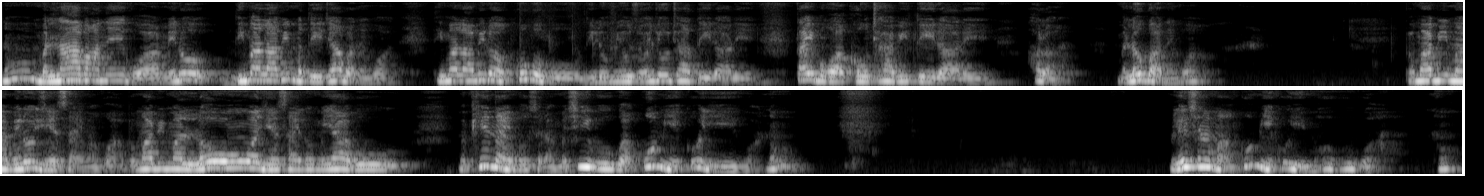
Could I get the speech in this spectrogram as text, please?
နော်မလာပါနဲ့ကွာမင်းတို့ဒီမှာလာပြီးမတေကြပါနဲ့ကွာဒီမှာလာပြီးတော့ကိုကိုကိုဒီလိုမျိုးဇွဲကြိုးချတေတာတွေ တိုက်ပေါ်ကခုံချပြီးတေတာတွေဟုတ်လားမလုပ်ပါနဲ့ကွာဘဗမာပြည်မှာမင်းတို့ရင်ဆိုင်ပါကွာဗမာပြည်မှာလုံးဝရင်ဆိုင်လို့မရဘူးမဖြစ်နိုင်ဘူးဆိုတာမရှိဘူးကွာကိုယ့်မြေကိုယ့်ရေကွာနော်မလေးရှားမှာကိုယ့်မြေကိုယ့်ရေမဟုတ်ဘူးကွာနော်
